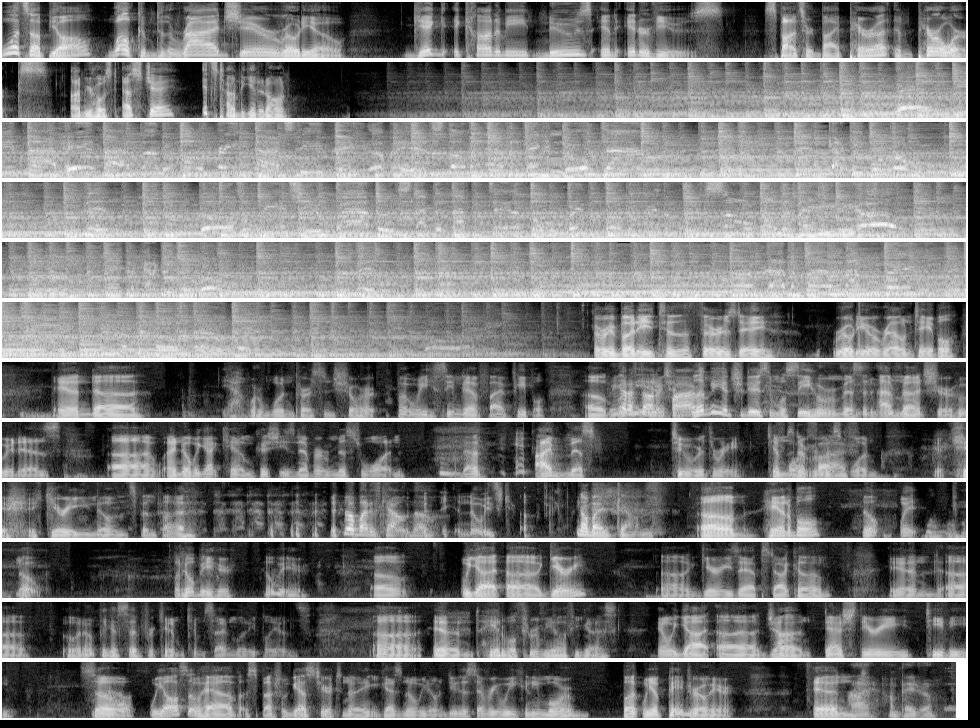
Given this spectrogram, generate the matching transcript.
What's up, y'all? Welcome to the Ride Share Rodeo, gig economy news and interviews, sponsored by Para and ParaWorks. I'm your host, SJ. It's time to get it on. Well, on up ahead, Everybody to the Thursday rodeo roundtable. And uh, yeah, we're one person short, but we seem to have five people. Uh, We let got a me starting intro- five. Let me introduce them. We'll see who we're missing. I'm not sure who it is. Uh, I know we got Kim because she's never missed one. Now, I've missed two or three. Kim's Four or never missed one. Gary, you know it's been five. Nobody's counting though. Nobody's counting. Nobody's counting. Um, Hannibal. Nope. Wait. Nope. But he'll be here. He'll be here. Uh, we got uh, Gary, uh, Gary'sApps.com. And uh, oh, I don't think I said for Kim, Kim Side Money Plans. Uh, and Hannibal threw me off, you guys. And we got uh, John, Dash Theory TV. So Wow. we also have a special guest here tonight. You guys know we don't do this every week anymore, but we have Pedro here. And Hi, I'm Pedro.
